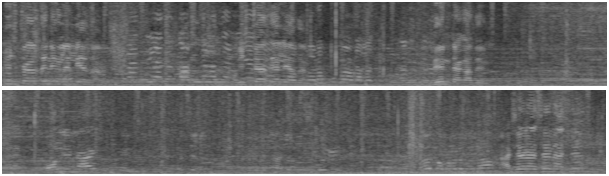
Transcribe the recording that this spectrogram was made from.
বিশ টাকা দিন এগুলো নিয়ে যান। বিশ টাকা দিয়ে নিয়ে যান। দিন টাকা দিন। আসেন আসেন আসেন।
